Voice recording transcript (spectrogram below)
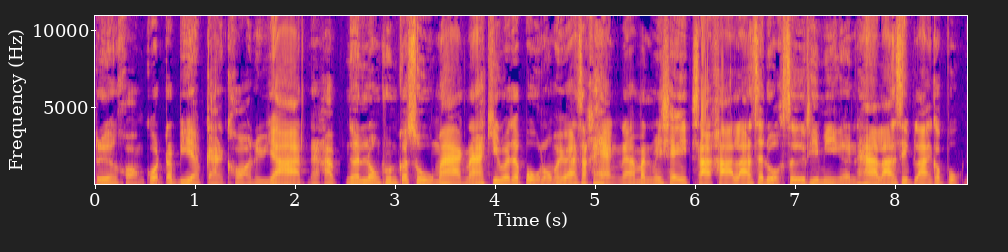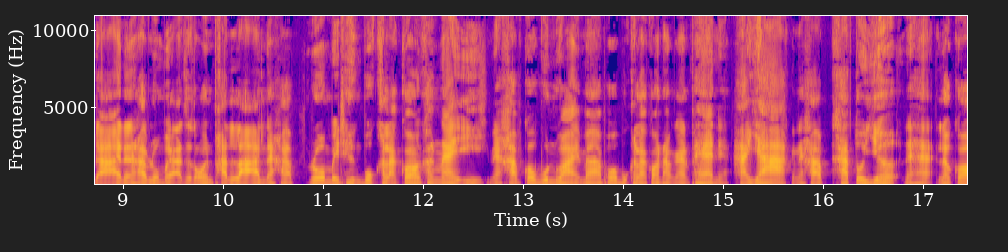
เรื่องของกฎระเบียบการขออนุญาตนะครับเงินลงทุนก็สูงมากนะ คิดว่าจะปลูกโรงพยาบาลสักแห่งนะมันไม่ใช่สาขาร้านสะดวกซื้อที่มีเงิน 5 ล้าน 10 ล้านก็ปลูกได้นะครับโรงพยาบาลอาจจะต้องเป็นพันล้านนะครับรวมไปถึงบุคลากรข้างในอีกนะครับก็วุ่นวายมากเพราะว่าบุคลากรทางการแพทย์เนี่ยหายากนะครับค่าตัวเยอะนะฮะแล้วก็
